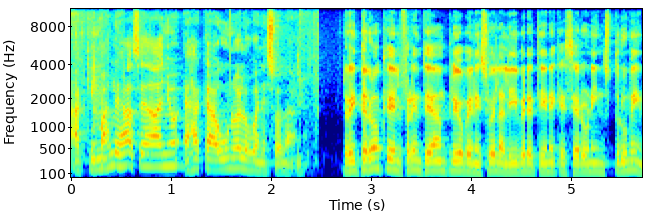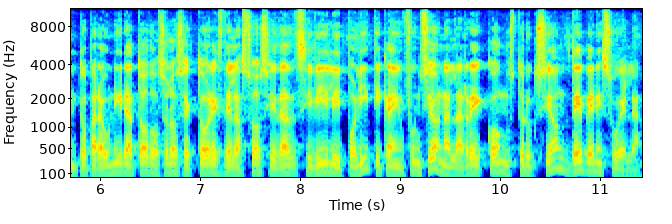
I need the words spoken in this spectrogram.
a quien más les hace daño es a cada uno de los venezolanos. Reiteró que el Frente Amplio Venezuela Libre tiene que ser un instrumento para unir a todos los sectores de la sociedad civil y política en función a la reconstrucción de Venezuela.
